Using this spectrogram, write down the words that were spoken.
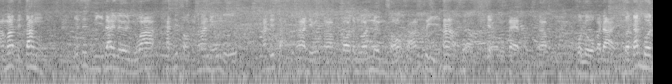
สามารถติดตั้ง SSD ได้เลยหรือว่าฮาร์ดดิส2.5 นิ้ว หรือฮาร์ดดิส3.5 นิ้วนะครับ ก็จำนวน 1 2 3 4 5 6 7 8นะครับโคโลก็ได้ ส่วนด้านบน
